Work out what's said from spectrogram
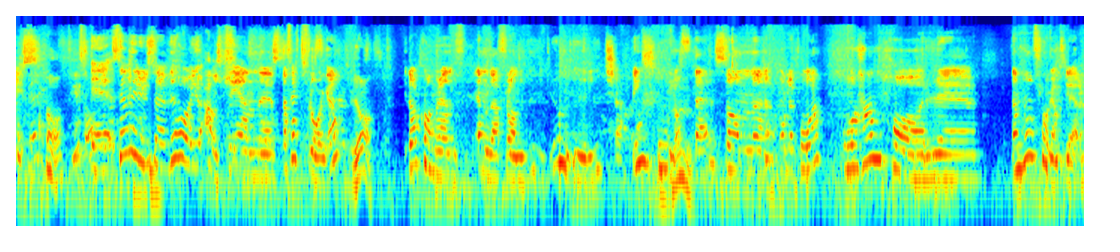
Nice. Ja. Eh, sen är det ju så här, vi har ju alltid en eh, stafettfråga. ja. Idag kommer en ända från Vigrum i Lidköping. Olof Mm. där som eh, håller på. Och han har eh, den här frågan till er.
